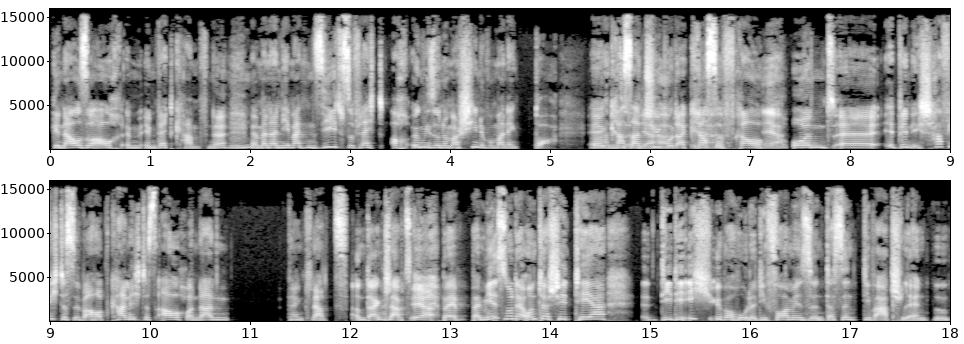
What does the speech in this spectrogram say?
Genauso auch im, im Wettkampf, ne? Mhm. Wenn man dann jemanden sieht, so vielleicht auch irgendwie so eine Maschine, wo man denkt, boah, äh, krasser ja. Typ oder krasse ja. Frau. Ja. Und äh, bin ich, schaffe ich das überhaupt? Kann ich das auch? Und dann dann klappt's. Und dann klappt's. Ja. Bei, bei mir ist nur der Unterschied, Thea, die, die ich überhole, die vor mir sind, das sind die Watschelenten.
